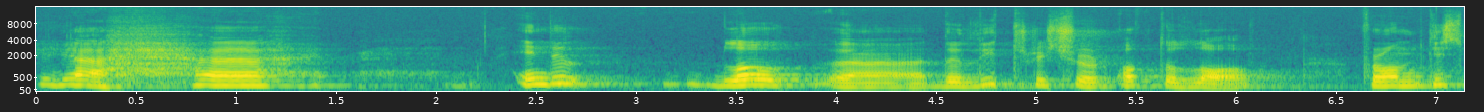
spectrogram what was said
Yeah, uh, in the law, uh, the literature of the law, from this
